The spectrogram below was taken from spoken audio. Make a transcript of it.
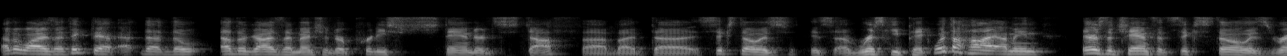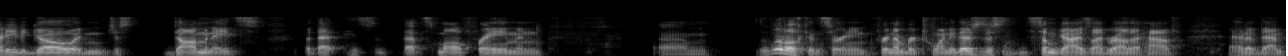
otherwise, I think that, that the other guys I mentioned are pretty standard stuff. Uh, but uh, Sixto is is a risky pick with a high. I mean, there's a chance that Sixto is ready to go and just dominates. But that his, that small frame and um, a little concerning for number 20. There's just some guys I'd rather have ahead of them.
